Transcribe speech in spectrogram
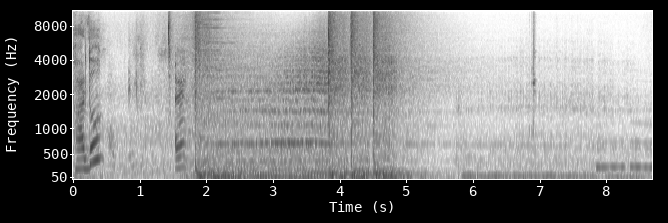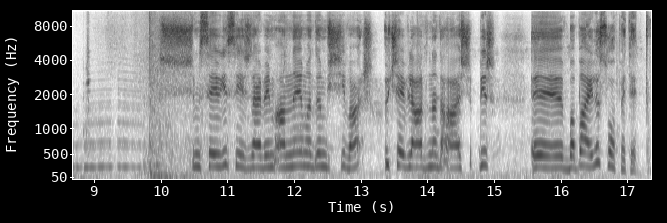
Pardon? Evet. Şimdi sevgili seyirciler benim anlayamadığım bir şey var. Üç evladına da aşık bir e, babayla sohbet ettim.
